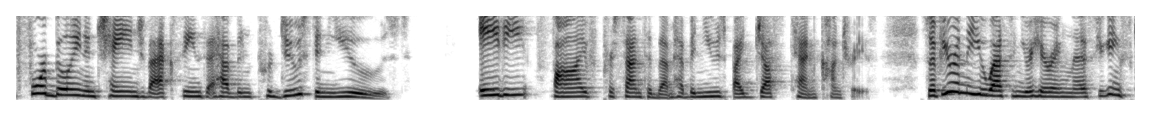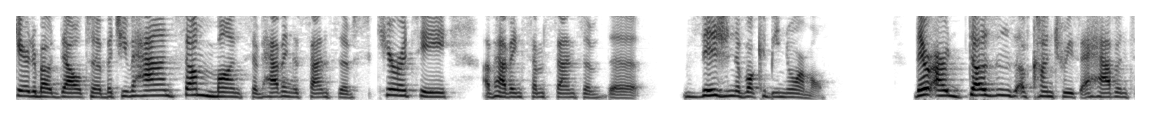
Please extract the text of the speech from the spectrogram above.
4 billion and change vaccines that have been produced and used, 85% of them have been used by just 10 countries. So if you're in the US and you're hearing this, you're getting scared about Delta, but you've had some months of having a sense of security, of having some sense of the vision of what could be normal. There are dozens of countries that haven't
